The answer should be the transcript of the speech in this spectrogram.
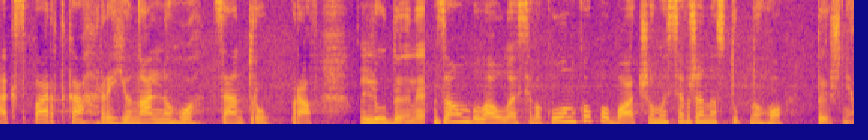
експертка регіонального центру прав людини. З вами була Олеся Вакуленко. Побачимося вже наступного тижня.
